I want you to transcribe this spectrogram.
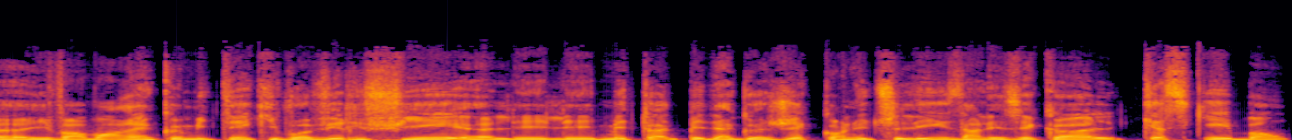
euh, il va y avoir un comité qui va vérifier euh, les, les méthodes pédagogiques qu'on utilise dans les écoles. Qu'est-ce qui est bon?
